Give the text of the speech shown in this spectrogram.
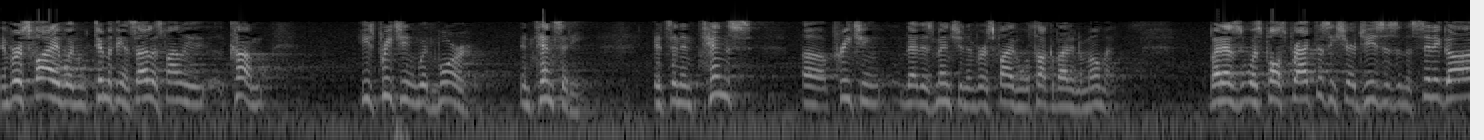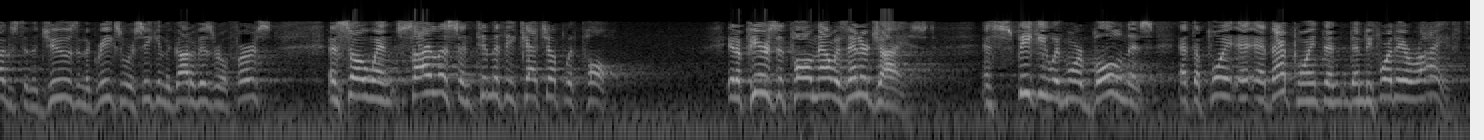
In verse 5, when Timothy and Silas finally come, he's preaching with more intensity. It's an intense uh, preaching that is mentioned in verse 5, and we'll talk about it in a moment. But as was Paul's practice, he shared Jesus in the synagogues to the Jews and the Greeks who were seeking the God of Israel first. And so when Silas and Timothy catch up with Paul, it appears that Paul now is energized and speaking with more boldness at, the point, at that point than, than before they arrived.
